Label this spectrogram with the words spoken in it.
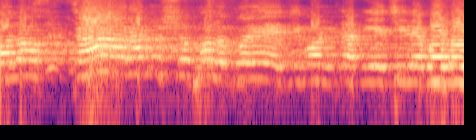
বলো? কার আদর্শ ফলো করে জীবন কাটিয়েছিলে বলো?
